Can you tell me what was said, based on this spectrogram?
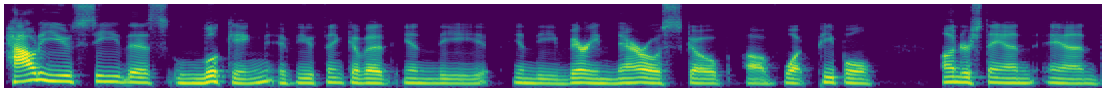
How do you see this looking if you think of it in the in the very narrow scope of what people understand and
